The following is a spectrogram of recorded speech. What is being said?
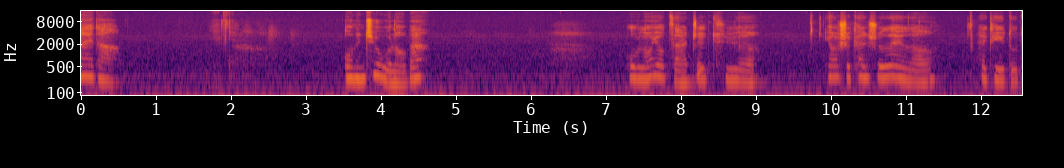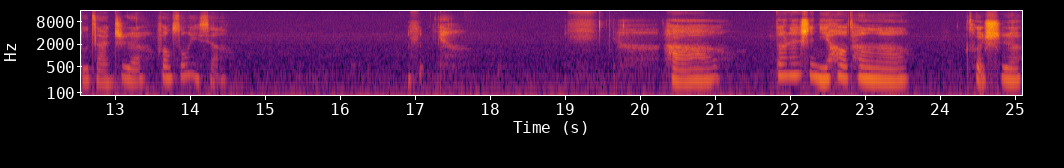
爱的，我们去五楼吧。五楼有杂志区，要是看书累了，还可以读读杂志，放松一下。好，当然是你好看了。可是，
